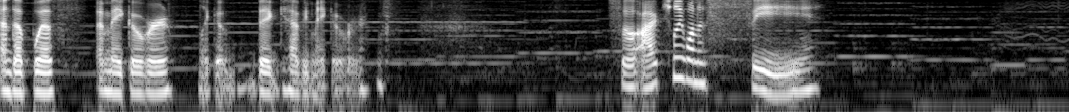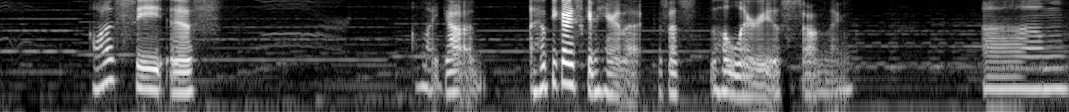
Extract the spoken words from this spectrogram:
end up with a makeover, like a big heavy makeover. so I actually want to see I want to see if... Oh my god. I hope you guys can hear that, because that's hilarious sounding. Um...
